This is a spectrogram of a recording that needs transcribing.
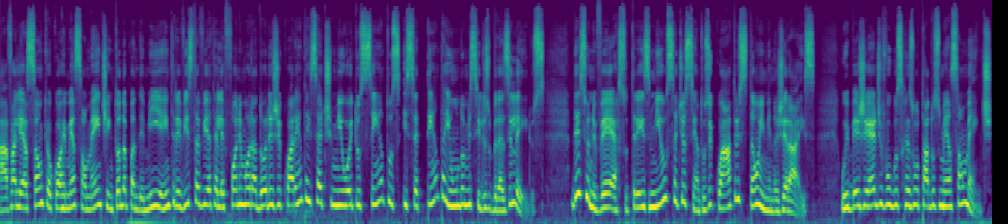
A avaliação que ocorre mensalmente em toda a pandemia entrevista via telefone moradores de 47.871 domicílios brasileiros. Desse universo, 3.704 estão em Minas Gerais. O IBGE divulga os resultados mensalmente.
